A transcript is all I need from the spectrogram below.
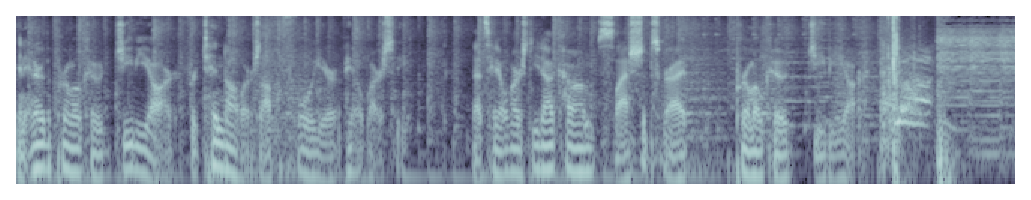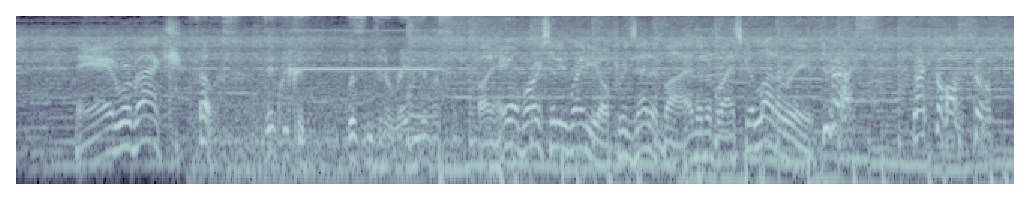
and enter the promo code GBR for $10 off a full year of Hail Varsity. That's hailvarsity.com slash subscribe, promo code GBR. And we're back. Fellas, think we could listen to the radio listen? On Hail Varsity Radio, presented by the Nebraska Lottery. Yes! That's awesome!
